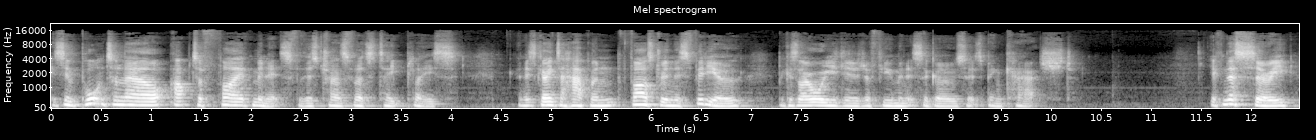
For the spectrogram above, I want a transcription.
It's important to allow up to five minutes for this transfer to take place. And it's going to happen faster in this video because I already did it a few minutes ago, so it's been cached. If necessary,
